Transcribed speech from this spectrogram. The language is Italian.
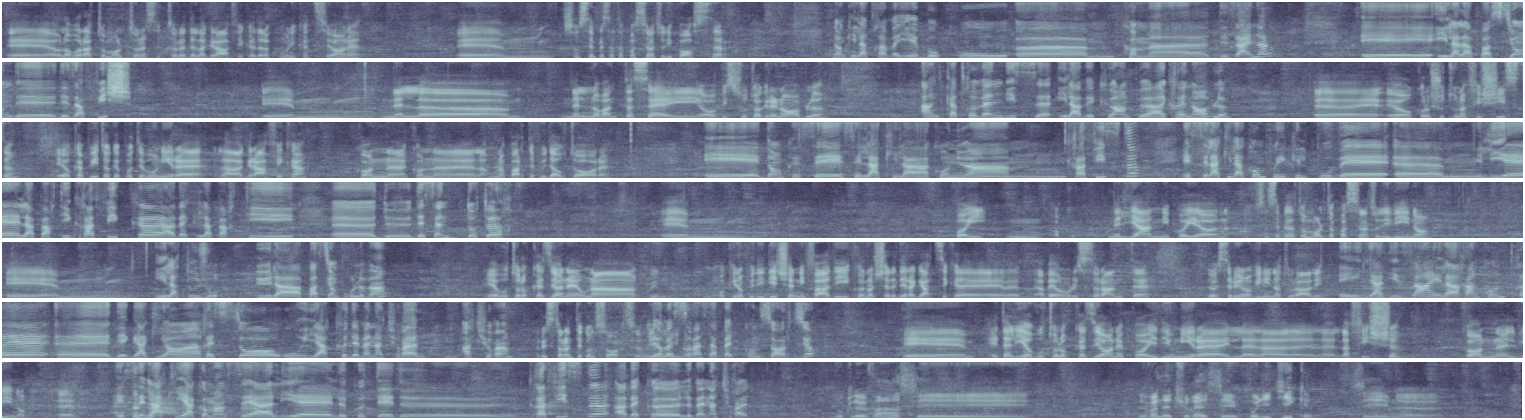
e ho lavorato molto nel settore della grafica e della comunicazione. Ehm, sono sempre stato appassionato di poster. Donc il a travaillé beaucoup euh, comme euh, designer et il a la passion de- des affiches. Ehm, nel, nel 96 ho vissuto a Grenoble En 90, il a vécu un peu à Grenoble eh, e ho conosciuto un affichiste e ho capito che potevo unire la grafica con, con, eh, la- una parte più d'autore. et donc c'est là qu'il a connu un hum, graphiste et c'est là qu'il a compris qu'il pouvait euh, lier la partie graphique avec la partie euh, de dessin d'auteur. Ehm, poi mh, ho co- negli anni poi ho- sono sempre stato molto appassionato di vino e, mh, Il a toujours eu la passion pour le vin. e ho avuto l'occasione una, un pochino più di dieci anni fa di conoscere dei ragazzi che avevano un ristorante dove servivano vini naturali. Et il y a 10 ans, il a rencontré euh, des gars qui ont un resto où il n'y a que des vins naturels à Turin. Ristorante Consorzio. Le restaurant s'appelle Consorzio. E, e da lì ho avuto l'occasione poi di unire il- la, la- la fish con il vino. Eh, Et c'est là qu'il a commencé à lier le côté de graphiste avec euh, le vin naturel. Donc le vin, c'est... Le vin naturel, c'est politique, c'est une,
